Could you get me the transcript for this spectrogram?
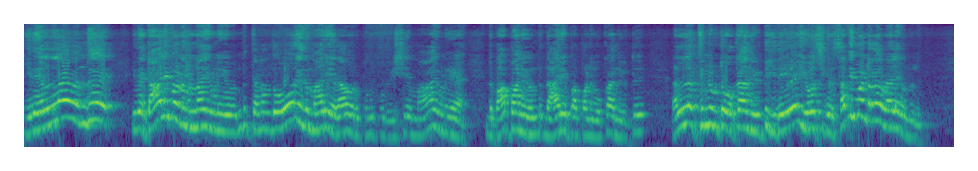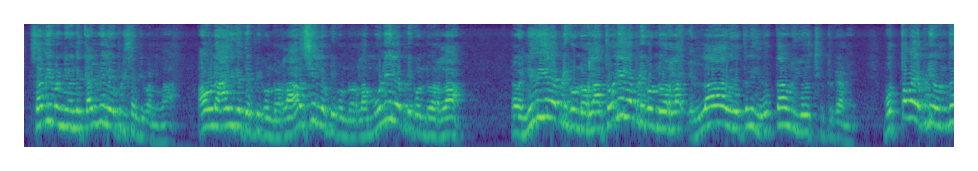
இதெல்லாம் வந்து இதை காலி பண்ணணும்னா இவனுக்கு வந்து தினந்தோறும் இது மாதிரி ஏதாவது ஒரு புது புது விஷயமா இவனுங்க இந்த பாப்பானை வந்து இந்த ஆரிய பாப்பானை உட்காந்துக்கிட்டு நல்லா தின்னு விட்டு உட்காந்துக்கிட்டு இதே யோசிக்கிறது சதி பண்றதா வேலை இவனுக்கு சதி பண்ணி வந்து கல்வியில எப்படி சதி பண்ணலாம்? அவனோட ஆதிக்கத்தை எப்படி கொண்டு வரலாம்? அரசியல் எப்படி கொண்டு வரலாம்? மொழியில எப்படி கொண்டு வரலாம்? அஹ் நிதியில எப்படி கொண்டு வரலாம்? தொழில் எப்படி கொண்டு வரலாம்? எல்லா விதத்திலும் இதைத்தான் அவங்க யோசிச்சுட்டு இருக்காங்க மொத்தமா எப்படி வந்து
